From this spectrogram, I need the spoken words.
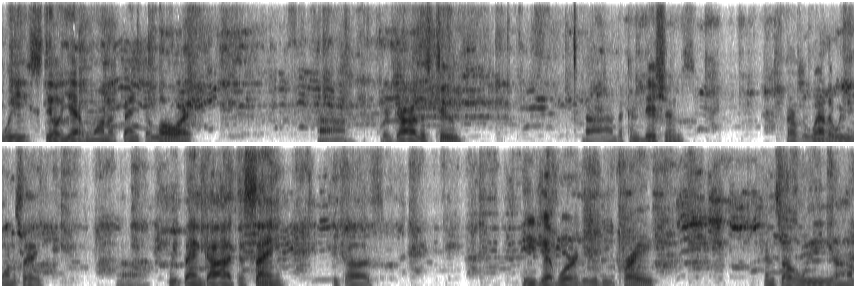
we still yet want to thank the lord uh, regardless to uh, the conditions of the weather. We want to say uh, we thank god the same because he's yet worthy to be praised. And so we uh,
